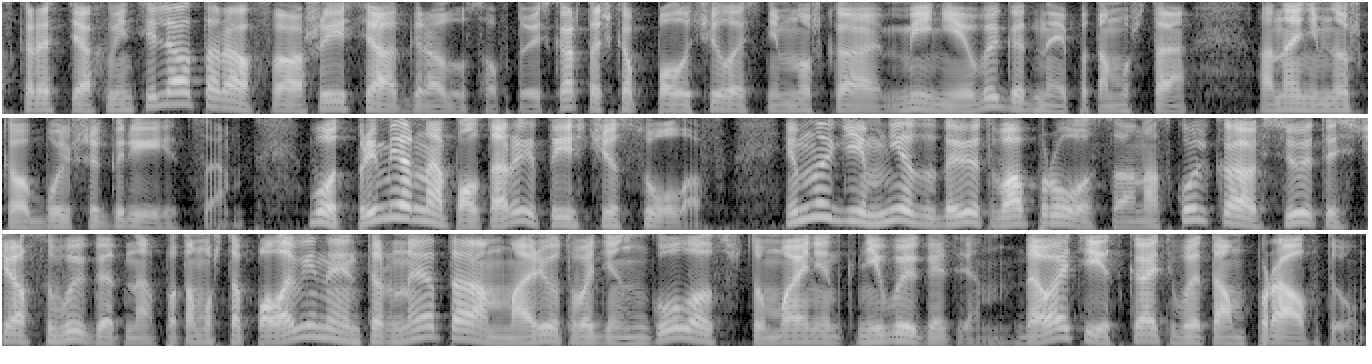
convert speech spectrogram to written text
скоростях вентиляторов 60 градусов. То есть карточка получилась немножко менее выгодной, потому что она немножко больше греется. Вот, примерно полторы тысячи солов. И многие мне задают вопрос, а насколько все это сейчас выгодно, потому что половина интернета орет в один голос, что майнинг не выгоден. Давайте искать в этом правду.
